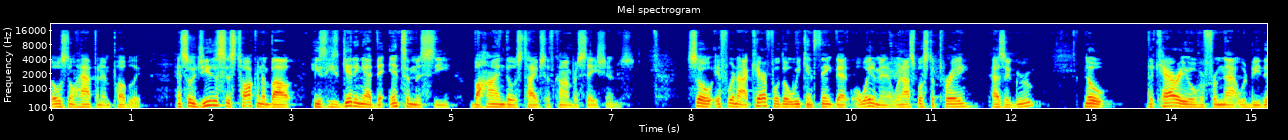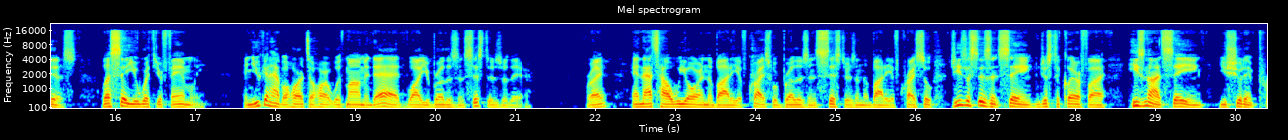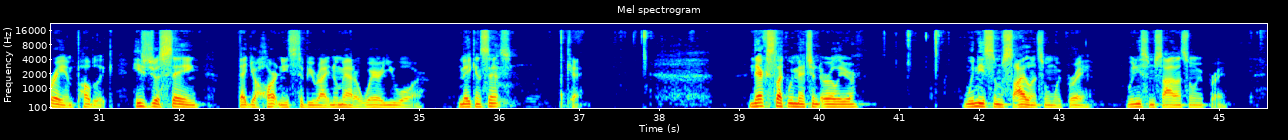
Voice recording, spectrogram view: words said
Those don't happen in public. And so jesus is talking about he's he's getting at the intimacy behind those types of conversations so if we're not careful though we can think that well wait a minute we're not supposed to pray as a group no the carryover from that would be this Let's say you're with your family and you can have a heart to heart with mom and dad while your brothers and sisters are there, right? And that's how we are in the body of Christ. We're brothers and sisters in the body of Christ. So Jesus isn't saying, just to clarify, he's not saying you shouldn't pray in public. He's just saying that your heart needs to be right no matter where you are. Making sense? Okay. Next, like we mentioned earlier, we need some silence when we pray. We need some silence when we pray.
